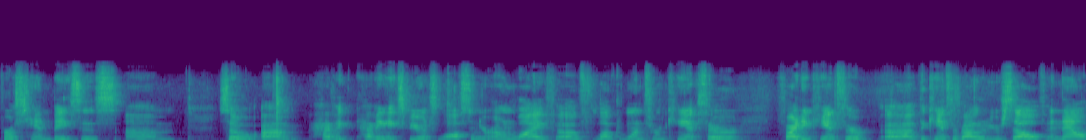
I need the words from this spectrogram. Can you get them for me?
first-hand basis. Um, so um, having having experienced loss in your own life of loved ones from cancer, fighting cancer, uh, the cancer battle yourself, and now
